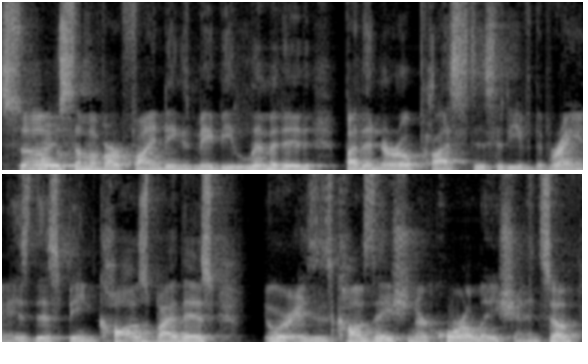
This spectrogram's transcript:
So right. some of our findings may be limited by the neuroplasticity of the brain. Is this being caused by this? Or is this causation or correlation? And so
